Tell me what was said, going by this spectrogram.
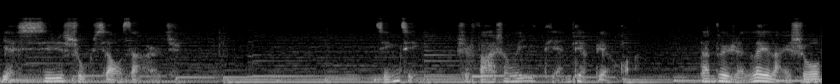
也悉数消散而去。仅仅是发生了一点点变化，但对人类来说，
